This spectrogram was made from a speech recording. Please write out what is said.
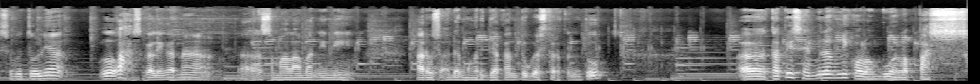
sebetulnya lelah sekali karena uh, semalaman ini harus ada mengerjakan tugas tertentu. Uh, tapi saya bilang nih kalau gue lepas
